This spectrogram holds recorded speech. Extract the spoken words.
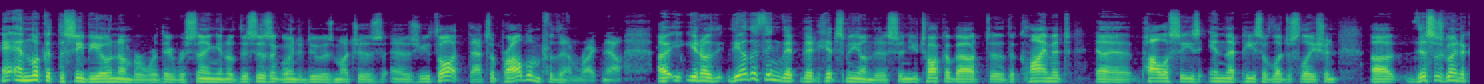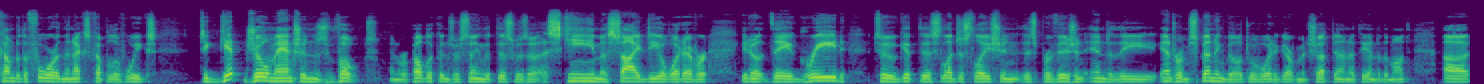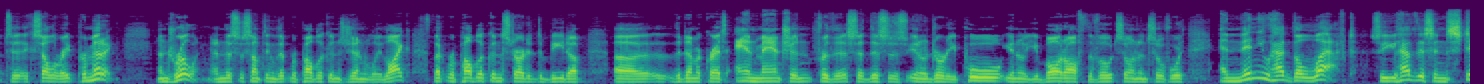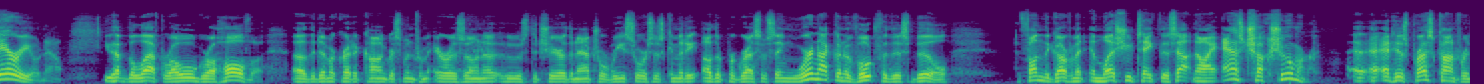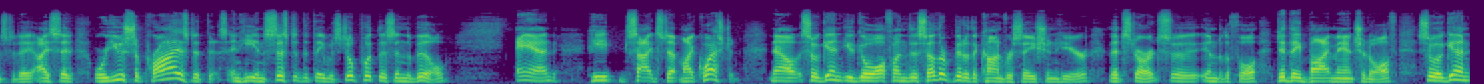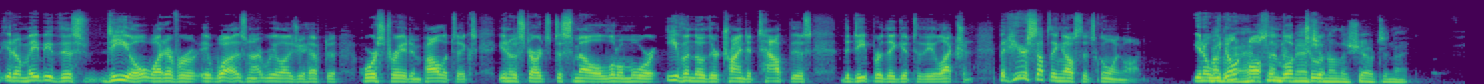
And look at the CBO number where they were saying, you know, this isn't going to do as much as, as you thought. That's a problem for them right now. Uh, you know, the, other thing that, that hits me on this, and you talk about uh, the climate uh, policies in that piece of legislation, uh, this is going to come to the fore in the next couple of weeks to get Joe Manchin's vote, and Republicans are saying that this was a, scheme, a side deal, whatever. You know, they agreed to get this legislation, this provision into the interim spending bill to avoid a government shutdown at the end of the month uh, to accelerate permitting and drilling. And this is something that Republicans generally like, but Republicans started to beat up uh, the Democrats and Manchin for this. Said this is you know dirty pool. You know, you bought off the vote, so on and so forth. And then you had the left. So you have this in stereo now you have the left, Raul Grijalva, uh, the Democratic congressman from Arizona, who's the chair of the Natural Resources Committee, other progressives saying, we're not going to vote for this bill to fund the government unless you take this out. Now, I asked Chuck Schumer at his press conference today, I said, Were you surprised at this? And he insisted that they would still put this in the bill. And he sidestepped my question. Now, so again, you go off on this other bit of the conversation here that starts uh, into the fall. Did they buy Manchin off? So again, you know, maybe this deal, whatever it was, and I realize you have to horse trade in politics, you know, starts to smell a little more, even though they're trying to tout this the deeper they get to the election. But here's something else that's going on. You know, By we don't have often look to on the show tonight.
